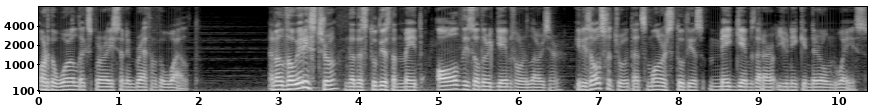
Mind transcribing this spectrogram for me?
or the world exploration in Breath of the Wild. And although it is true that the studios that made all these other games were larger, it is also true that smaller studios make games that are unique in their own ways.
